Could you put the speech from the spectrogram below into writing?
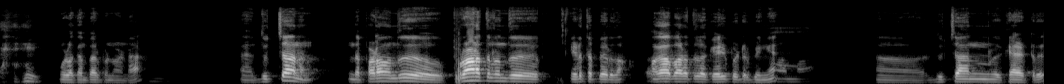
உங்களை கம்பேர் பண்ண வேண்டாம். துச்சானன் இந்த படம் வந்து புராணத்துல இருந்து எடுத்த பேர் தான் மகாபாரதத்தில் கேள்விப்பட்டிருப்பீங்க. துச்சான் கேரக்டர்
